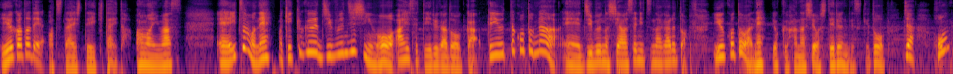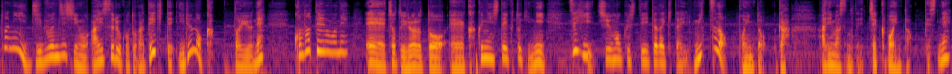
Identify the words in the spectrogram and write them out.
いうことでお伝えしていきたいと思います。えー、いつもね、まあ、結局自分自身を愛せているかどうかって言ったことが、えー、自分の幸せにつながるということはね、よく話をしてるんですけど、じゃあ本当に自分自身を愛することができているのかというね、この点をね、えー、ちょっといろいろと、えー、確認していくときに、ぜひ注目していただきたい3つのポイントがありますので、チェックポイントですね。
